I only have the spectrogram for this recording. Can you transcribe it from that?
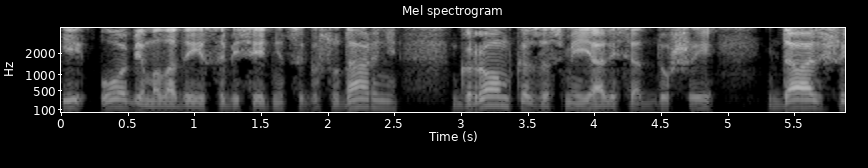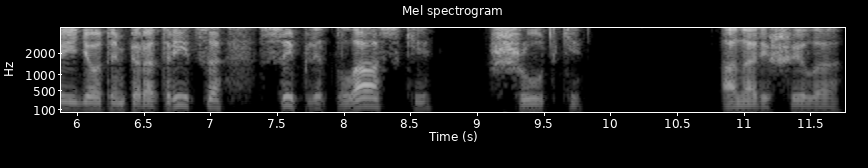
И обе молодые собеседницы государыни громко засмеялись от души. Дальше идет императрица, сыплет ласки, шутки. Она решила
